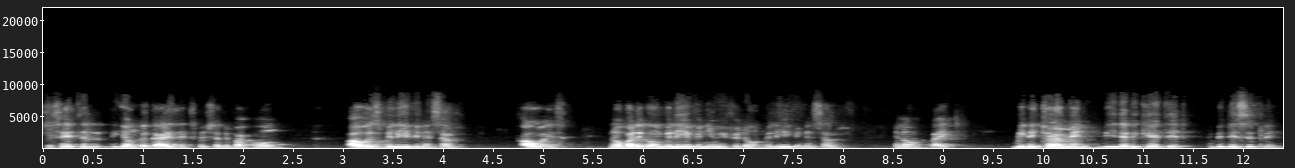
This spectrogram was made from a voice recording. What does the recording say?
to say to the younger guys, especially back home, always believe in yourself. Always. Nobody gonna believe in you if you don't believe in yourself. You know, like be determined, be dedicated, be disciplined.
